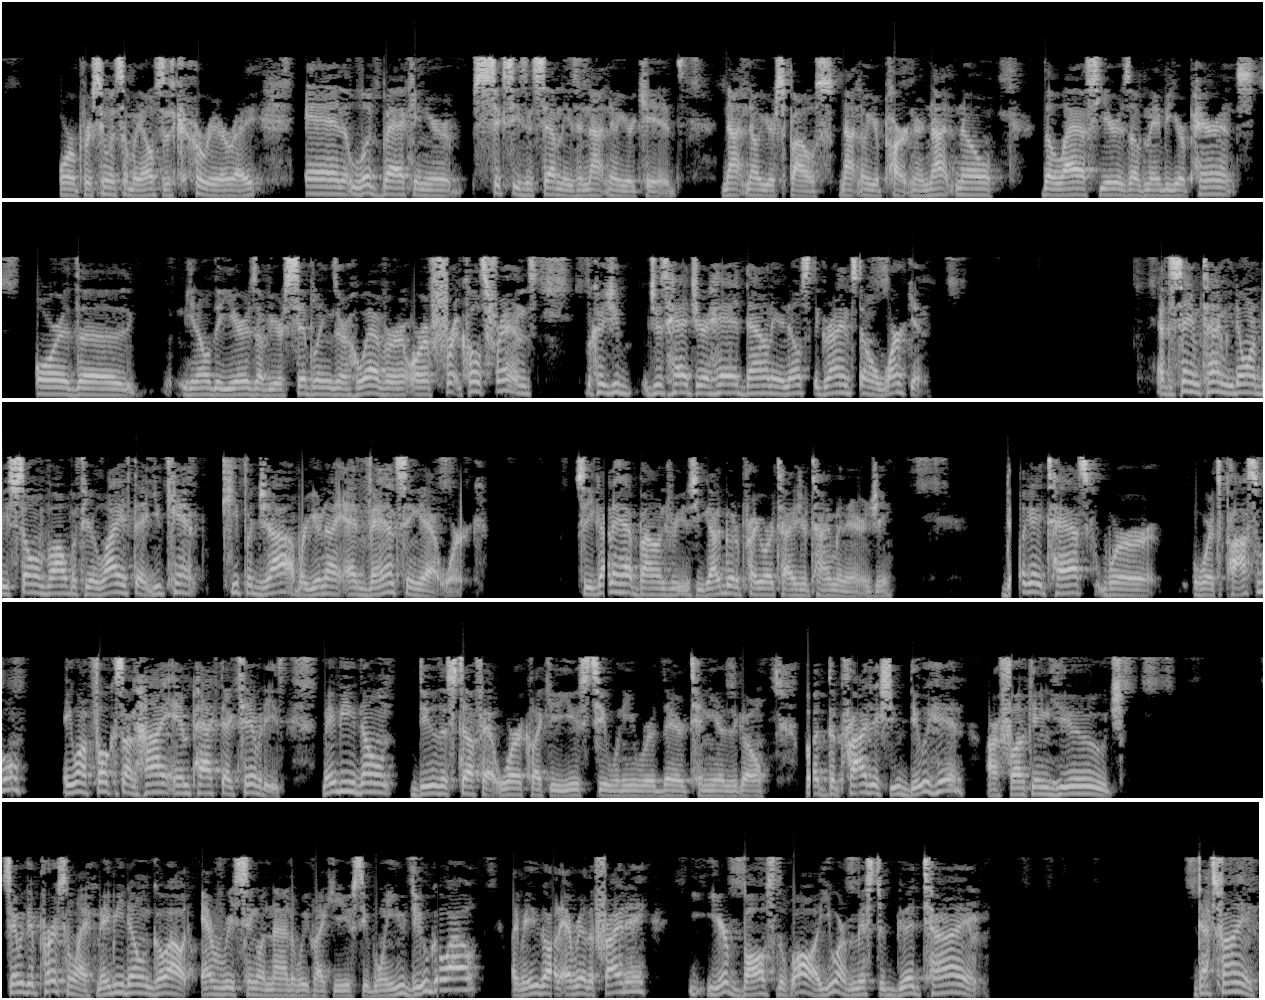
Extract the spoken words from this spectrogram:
or pursuing somebody else's career, right? And look back in your 60s and 70s and not know your kids, not know your spouse, not know your partner, not know the last years of maybe your parents or the, you know, the years of your siblings or whoever or fr- close friends because you just had your head down and your nose to the grindstone working. At the same time, you don't want to be so involved with your life that you can't keep a job or you're not advancing at work. So you got to have boundaries. You got to be able to prioritize your time and energy. Delegate tasks where, where it's possible. And you want to focus on high impact activities. Maybe you don't do the stuff at work like you used to when you were there 10 years ago, but the projects you do hit are fucking huge. Same with your personal life. Maybe you don't go out every single night of the week like you used to, but when you do go out, like maybe you go out every other Friday, you're balls to the wall. You are Mr. Good Time. That's fine.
